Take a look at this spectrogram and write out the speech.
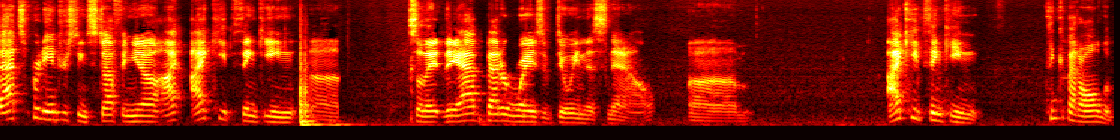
that's pretty interesting stuff. And you know, I I keep thinking. Uh, so they they have better ways of doing this now. Um, I keep thinking, think about all the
